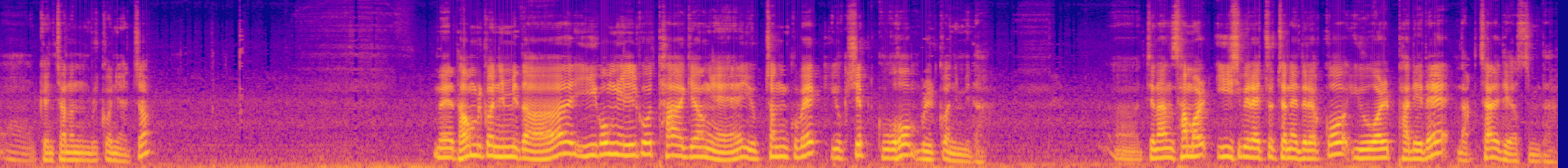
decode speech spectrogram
어, 괜찮은 물건이었죠. 네, 다음 물건입니다. 2019 타경의 6969호 물건입니다. 어, 지난 3월 20일에 추천해드렸고 6월 8일에 낙찰되었습니다.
